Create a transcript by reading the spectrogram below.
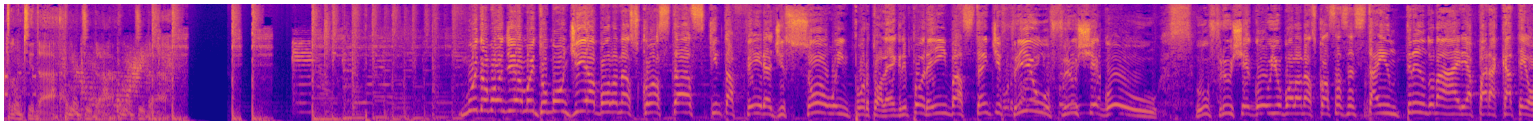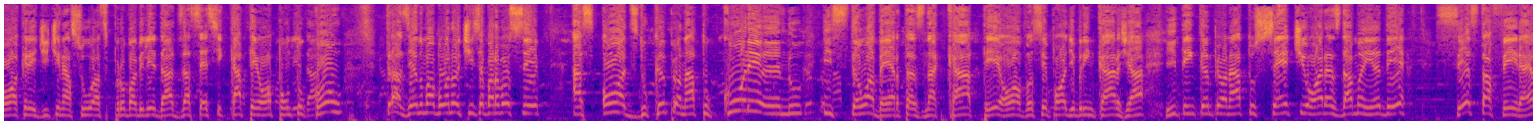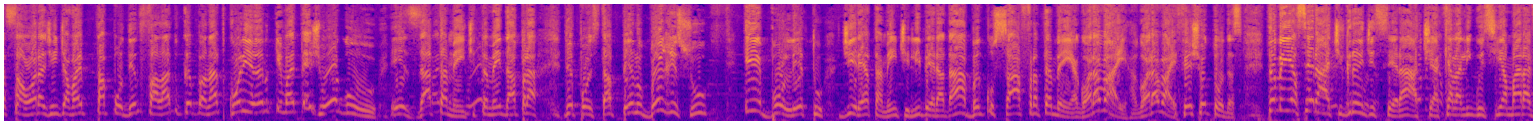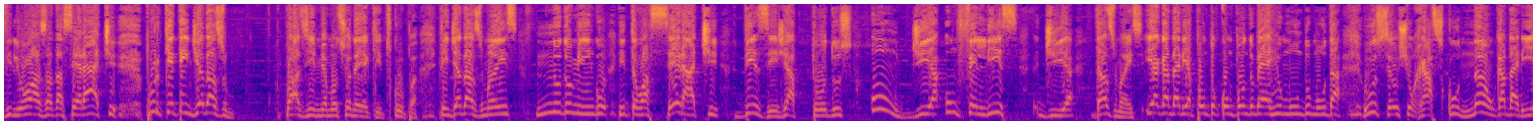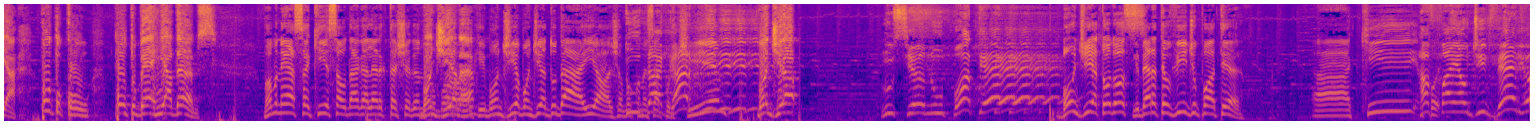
Atlântida, Atlântida, Atlântida. Muito bom dia, muito bom dia. Bola nas costas. Quinta-feira de sol em Porto Alegre, porém bastante frio. O frio chegou. O frio chegou e o Bola nas costas está entrando na área para KTO. Acredite nas suas probabilidades. Acesse kto.com, trazendo uma boa notícia para você. As odds do campeonato coreano estão abertas na KTO. Você pode brincar já e tem campeonato 7 horas da manhã de sexta-feira. Essa hora a gente já vai estar tá podendo falar do campeonato coreano que vai ter jogo. Exatamente. Também dá para depositar pelo Banrisul e boleto diretamente liberado. Ah, Banco Safra também. Agora vai, agora vai. Fechou todas. Também a Cerati, grande Cerati, aquela linguiça maravilhosa da Cerati, porque tem dia das Quase me emocionei aqui, desculpa. Tem Dia das Mães no domingo, então a Cerati deseja a todos um dia, um feliz Dia das Mães. E a gadaria.com.br, o mundo muda, o seu churrasco não gadaria.com.br, Adams. Vamos nessa aqui, saudar a galera que tá chegando. Bom dia, né? Aqui. Bom dia, bom dia, Duda. Aí, ó, já vou Duda começar por ti. Bom dia. Luciano Potter. Bom dia a todos. Libera teu vídeo, Potter. Aqui. Rafael de Velho.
